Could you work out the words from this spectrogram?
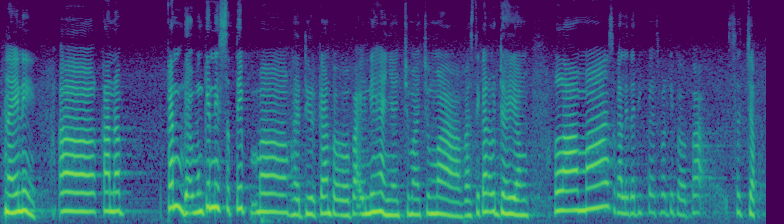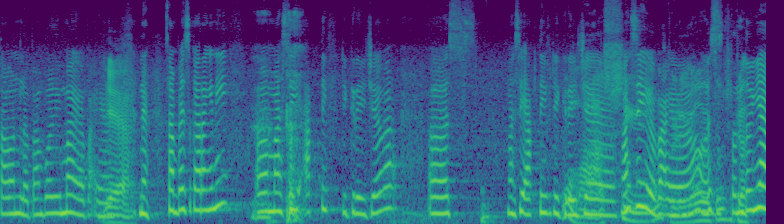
nah ini eh, karena kan nggak mungkin nih setip menghadirkan bapak-bapak ini hanya cuma-cuma, pasti kan udah yang lama sekali tadi kayak seperti bapak sejak tahun 85 ya Pak ya. Iya. Nah sampai sekarang ini eh, masih aktif di gereja Pak, s- masih aktif di gereja, masih. ya Pak ya. Oh, itu tentunya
